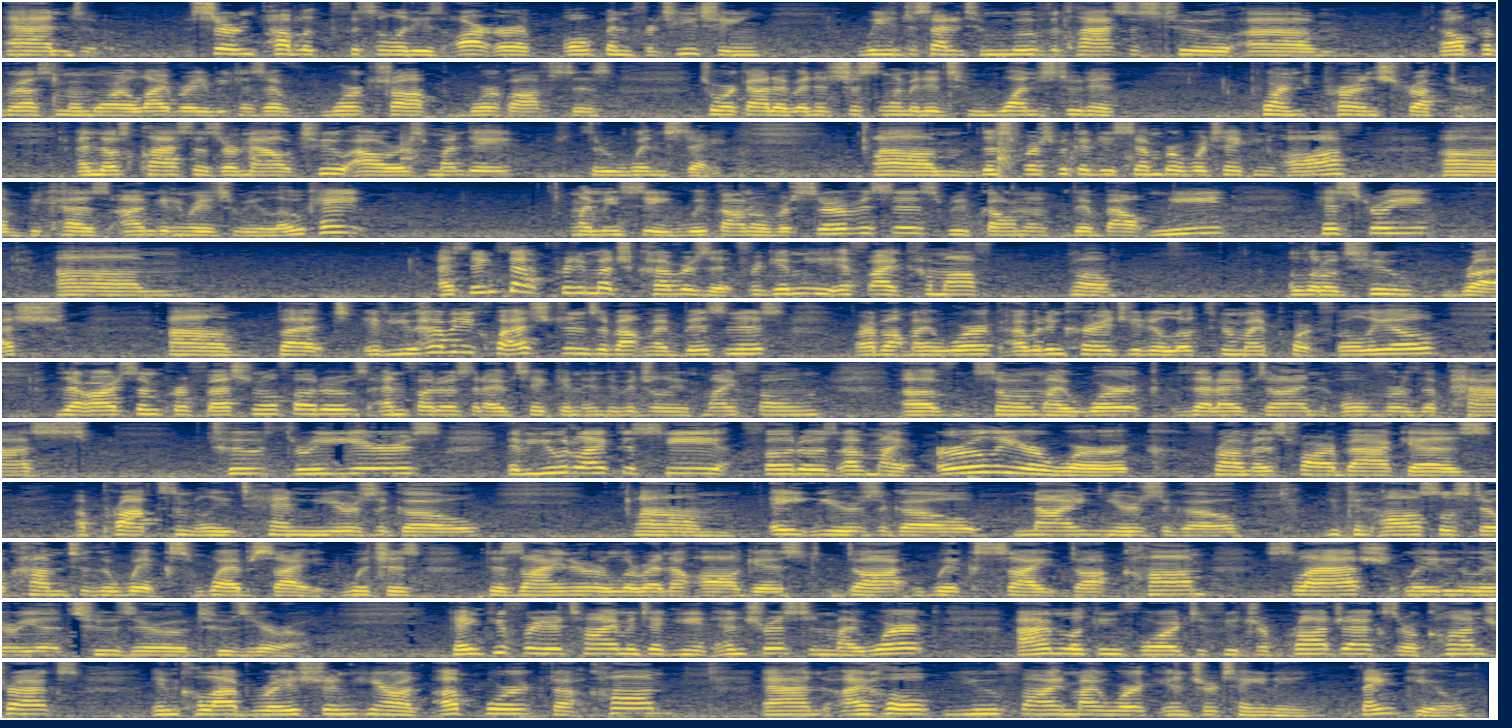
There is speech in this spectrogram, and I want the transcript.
and certain public facilities are open for teaching. We decided to move the classes to um, El Progreso Memorial Library because I have workshop work offices to work out of, and it's just limited to one student per, per instructor. And those classes are now two hours, Monday through Wednesday. Um, this first week of December, we're taking off uh, because I'm getting ready to relocate. Let me see. We've gone over services. We've gone over the About Me history. Um, I think that pretty much covers it. Forgive me if I come off, well, a little too rush. Um, but if you have any questions about my business or about my work, I would encourage you to look through my portfolio. There are some professional photos and photos that I've taken individually with my phone of some of my work that I've done over the past two, three years. If you would like to see photos of my earlier work from as far back as approximately 10 years ago, um, eight years ago, nine years ago. You can also still come to the Wix website, which is designerlorenaAugust.wixsite.com slash ladylyria2020. Thank you for your time and taking an interest in my work. I'm looking forward to future projects or contracts in collaboration here on Upwork.com, and I hope you find my work entertaining. Thank you.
